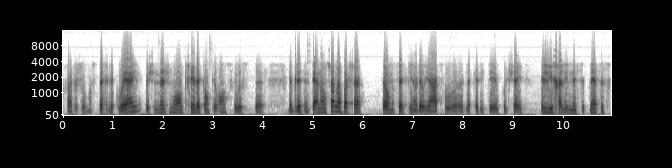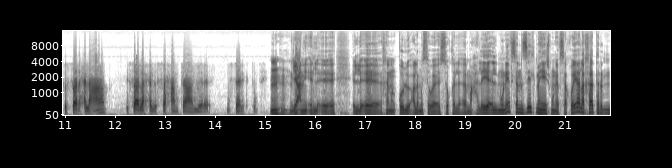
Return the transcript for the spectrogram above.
نخرجوا مستهلك واعي باش نجموا ن créer la concurrence في وسط البلاد نتاعنا وإن شاء الله برشا تو مستهلكين ولاو يعرفوا la qualité وكل شيء. اللي يخلي الناس تتنافس في الصالح العام. لصالح الصحة نتاع المستهلك التونسي. يعني ال ال خلينا نقول على مستوى السوق المحلية المنافسة مازالت ما هيش منافسة قوية على خاطر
